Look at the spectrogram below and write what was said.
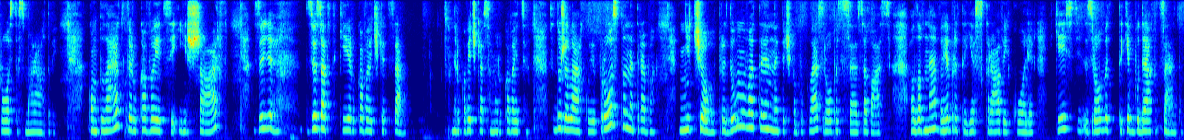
просто смарагдовий. комплект, рукавиці і шарф. Зв'язати такі рукавички це не рукавички, а саме рукавиці. Це дуже легко і просто, не треба нічого придумувати. Ниточка букле зробить все за вас. Головне вибрати яскравий колір, який зробить таке буде акцентом.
